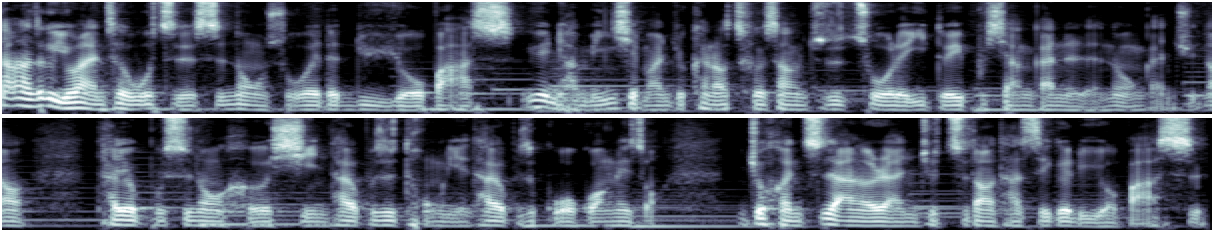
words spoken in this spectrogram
当然这个游览车我指的是那种所谓的旅游巴士，因为你很明显嘛，你就看到车上就是坐了一堆不相干的人那种感觉，然后他又不是那种核心，他又不是童年，他又不是国光那种，你就很自然而然你就知道它是一个旅游巴士，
